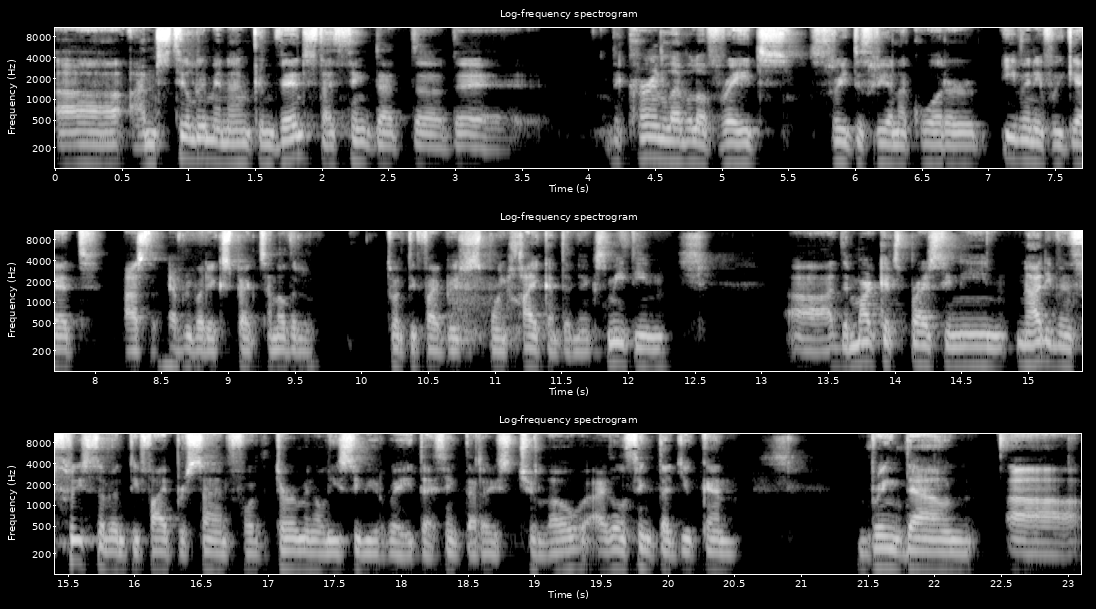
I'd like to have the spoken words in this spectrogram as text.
Uh, I'm still remain unconvinced. I think that the the current level of rates, three to three and a quarter, even if we get, as everybody expects, another 25 basis point hike at the next meeting, uh, the market's pricing in not even 375% for the terminal ECB rate. I think that is too low. I don't think that you can bring down uh,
